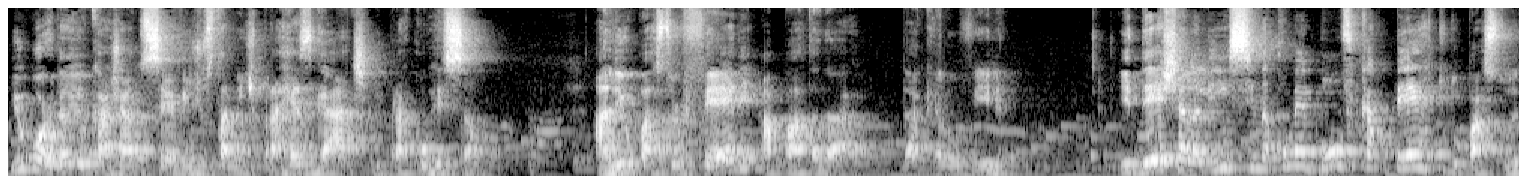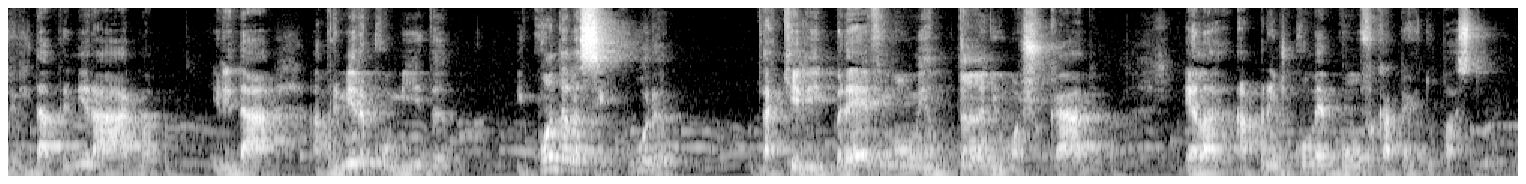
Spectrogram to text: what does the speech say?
E o bordão e o cajado servem justamente para resgate e para correção. Ali o pastor fere a pata da, daquela ovelha e deixa ela ali e ensina como é bom ficar perto do pastor. Ele dá a primeira água, ele dá a primeira comida, e quando ela se cura, daquele breve momentâneo machucado, ela aprende como é bom ficar perto do pastor.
